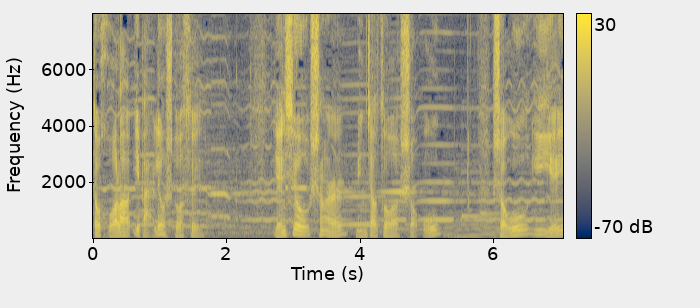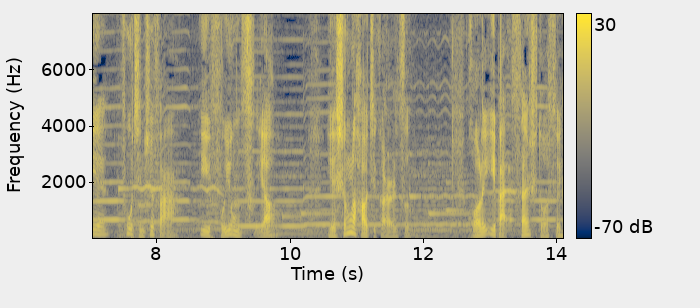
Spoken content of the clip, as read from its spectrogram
都活了一百六十多岁。延秀生儿名叫做守屋，守屋依爷爷、父亲之法，亦服用此药，也生了好几个儿子，活了一百三十多岁。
